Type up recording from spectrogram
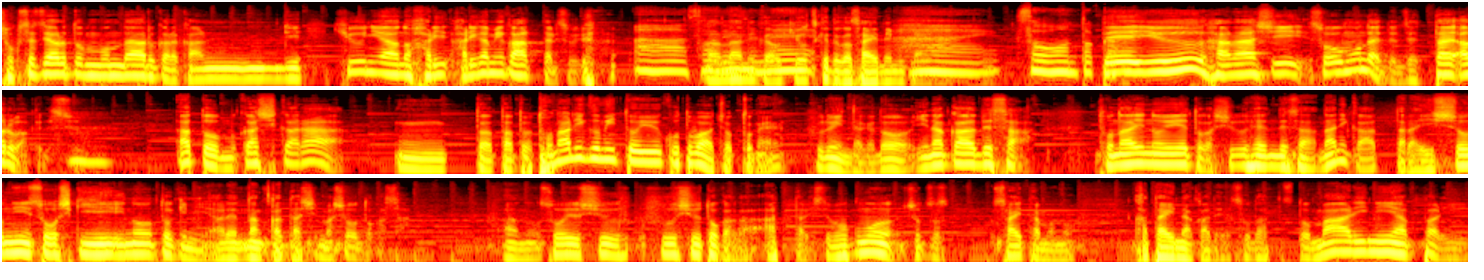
直接やると問題あるから管理急にあの張り張り紙があったりする。じゃん、ああそうですね。何かを気をつけてくださいねみたいな。はい。騒音とか。っていう話そう問題って絶対あるわけですよ。うん。あと昔からうんと例えば隣組という言葉はちょっとね古いんだけど田舎でさ隣の家とか周辺でさ何かあったら一緒に葬式の時にあれなんか出しましょうとかさあのそういう習風習とかがあったりして僕もちょっと埼玉の片田舎で育つと周りにやっぱり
